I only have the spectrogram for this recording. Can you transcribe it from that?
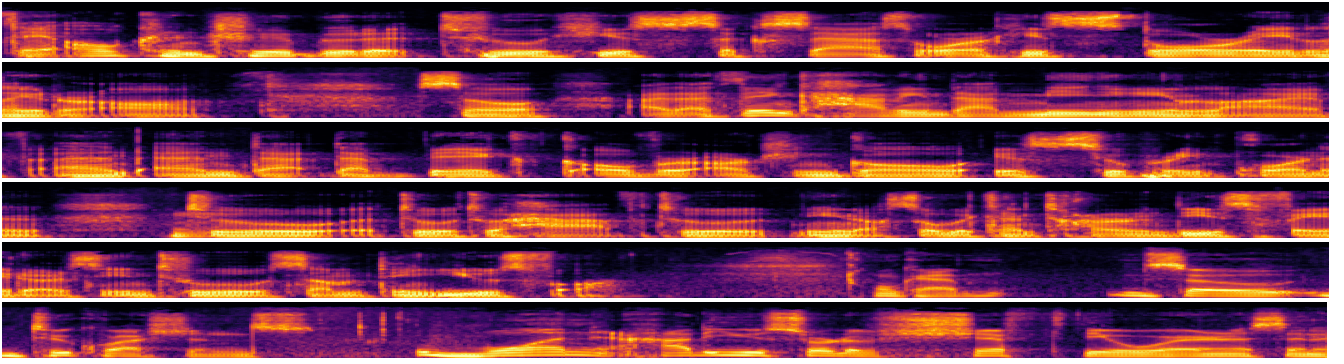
they all contributed to his success or his story later on. So I, I, think having that meaning in life and, and that, that big overarching goal is super important mm. to, to, to have to, you know, so we can turn these failures into something useful. Okay. So, two questions. One, how do you sort of shift the awareness and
